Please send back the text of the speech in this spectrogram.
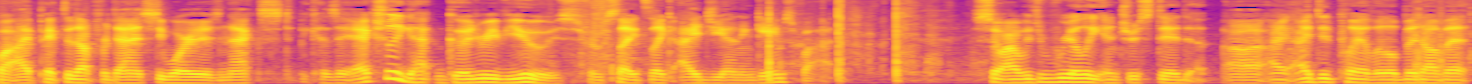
But I picked it up for Dynasty Warriors Next because it actually got good reviews from sites like IGN and GameSpot. So I was really interested. Uh, I, I did play a little bit of it.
